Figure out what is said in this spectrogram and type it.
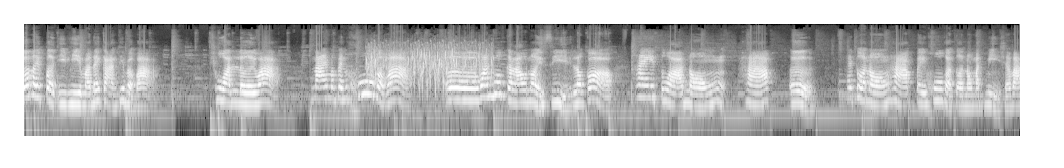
ก็เลยเปิด EP มาด้วยการที่แบบว่า ชวนเลยว่านายมาเป็นคู่แบบว่า เออวาดรูปกับเราหน่อยสิแล้วก็ให้ตัวน้องฮาร์ปเออ ให้ตัวน้องฮาร์ปไปคู่กับตัวน้องมัดหมี่ใช่ปะ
